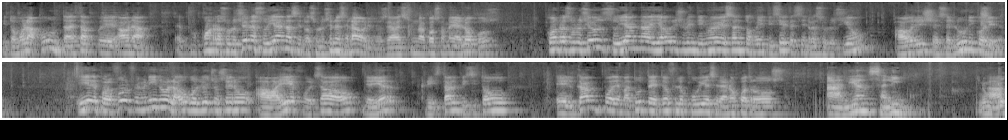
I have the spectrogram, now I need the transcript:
y tomó la punta. Esta, eh, ahora, eh, con resoluciones Suyanas y resoluciones el Aurich, o sea, es una cosa media de locos. Con resolución Suyana y Aurich 29, Santos 27 sin resolución. Aurich es el único líder. Y de por el fútbol femenino, la U goleó 8-0 a Vallejo el sábado. Y ayer Cristal visitó el campo de Matute de Teófilo Cubillas y le ganó 4-2 a Alianza Lima. Un, Ah.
